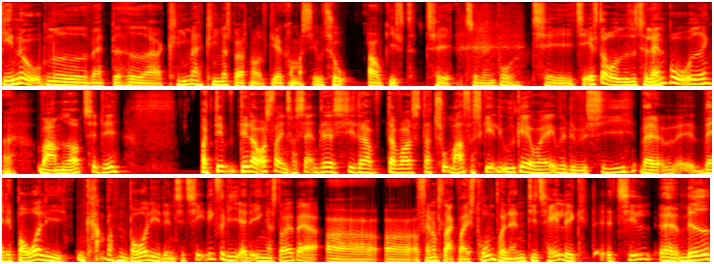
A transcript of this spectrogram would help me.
genåbnede, hvad det hedder, klima, klimaspørgsmål, fordi der kommer CO2-afgift til, til landbruget. Til, til efteråret, til landbruget, ikke? Ja. varmet op til det. Og det, det, der også var interessant, det er at sige, der, der var også der er to meget forskellige udgaver af, hvad det vil sige, hvad, hvad det borgerlige, en kamp om den borgerlige identitet. Ikke fordi, at Inger Støjberg og, og, og Fandomslag var i struen på hinanden. De talte ikke til øh, med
